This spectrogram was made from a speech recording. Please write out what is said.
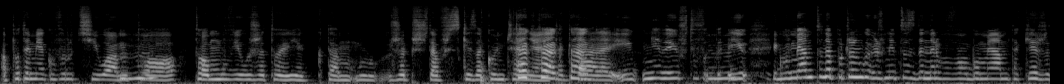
a potem jak wróciłam, Mhm. to, to mówił, że to jak tam, że przeczytał wszystkie zakończenia Tak, tak, i tak, tak. dalej. I mnie już to, Mhm. ju- jakby miałam to na początku, już mnie to zdenerwowało, bo miałam takie, że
